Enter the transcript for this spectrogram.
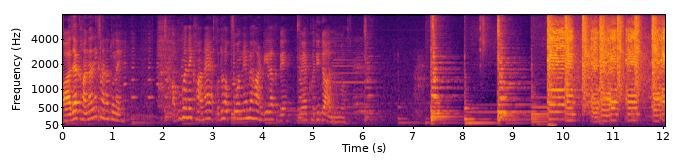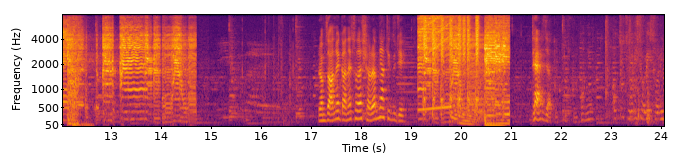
आजा खाना नहीं खाना तूने? अबू मैंने खाना है उधर कोने में हांडी रख दे मैं खुद ही डाल दूँगा रमज़ान में गाने सुना शर्म नहीं आती तुझे? ठहर जाती सॉरी सॉरी सॉरी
